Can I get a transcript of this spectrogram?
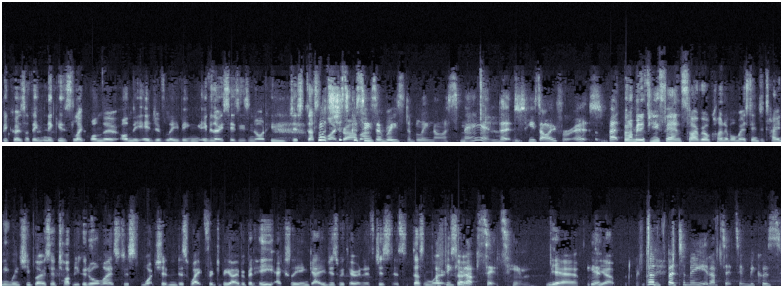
Because I think Nick is like on the on the edge of leaving, even though he says he's not. He just doesn't Well, it's like just drama. because he's a reasonably nice man that he's over it. But But I mean, if you found Cyrell kind of almost entertaining when she blows her top, you could almost just watch it and just wait for it to be over. But he actually engages with her, and it's just it doesn't work. I think so it upsets him. yeah, Yeah. yeah. But but to me, it upsets him because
